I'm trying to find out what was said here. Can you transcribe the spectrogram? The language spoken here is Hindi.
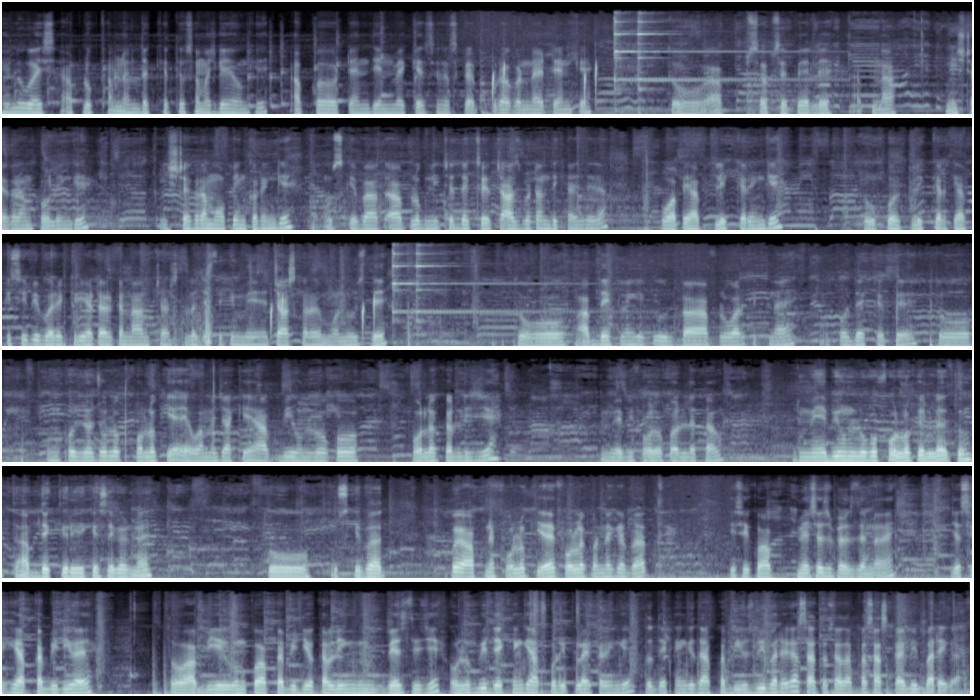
हेलो गाइस, आप लोग थंबनेल देख के तो समझ गए होंगे। आपको टेन दिन में कैसे सब्सक्राइब पूरा करना है टेन के? तो आप सबसे पहले अपना इंस्टाग्राम खोलेंगे। इंस्टाग्राम ओपन करेंगे। उसके बाद आप लोग नीचे देख सकते चार्ज बटन दिखाई देगा। वहाँ पे आप क्लिक करेंगे। तो ऊपर क्लिक करके आप किसी भी बड़े क्रिएटर का नाम चार्ज कर जैसे कि मैं चार्ज कर रहा हूँ मनोज दे। तो आप देख लेंगे कि उनका फ्लोअर कितना है, ऊपर देख सकते हैं। तो उनको जो जो लोग फॉलो किया है, वहाँ में जाके आप भी उन लोगों को फॉलो कर लीजिए। मैं भी फॉलो कर लेता हूँ। मैं भी उन लोगों को फॉलो कर लेता हूँ तो आप देखते रहिए कैसे करना है। तो उसके बाद कोई आपने फॉलो किया है फॉलो करने के बाद किसी को आप मैसेज भेज देना है। जैसे कि आपका वीडियो है तो आप भी उनको आपका वीडियो का लिंक भेज दीजिए। वो लोग भी देखेंगे, आपको रिप्लाई करेंगे। तो देखेंगे तो आपका व्यूज़ भी बढ़ेगा साथ ही साथ आपका सब्सक्राइब भी बढ़ेगा।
